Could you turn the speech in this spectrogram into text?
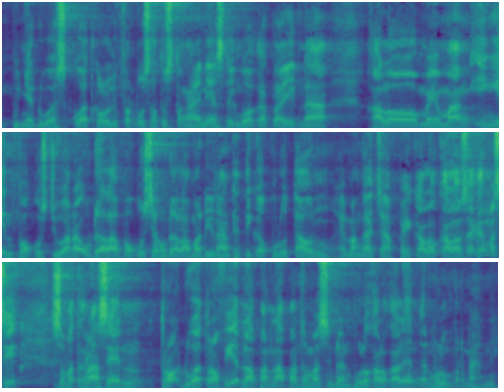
punya dua skuad kalau Liverpool satu setengah ini yang sering gue katain. Nah kalau memang ingin fokus juara udahlah fokus yang udah lama di nanti 30 tahun emang nggak capek. Kalau kalau saya kan masih sempat ngerasain tro, dua trofi ya 88 sama 90. Kalau kalian kan belum pernah nih.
